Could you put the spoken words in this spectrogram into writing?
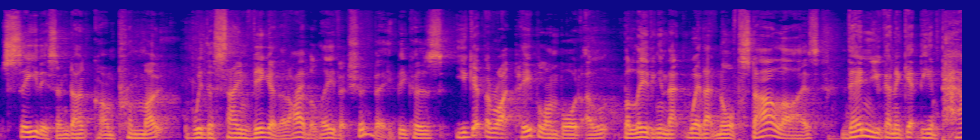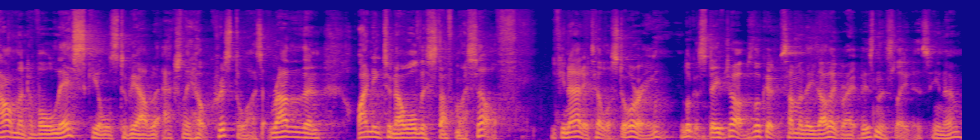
see this and don't come promote with the same vigor that I believe it should be. Because you get the right people on board, uh, believing in that where that north star lies, then you're going to get the empowerment of all their skills to be able to actually help crystallize it, rather than I need to know all this stuff myself if you know how to tell a story, look at Steve Jobs, look at some of these other great business leaders, you know?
